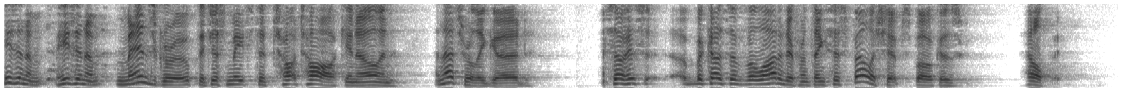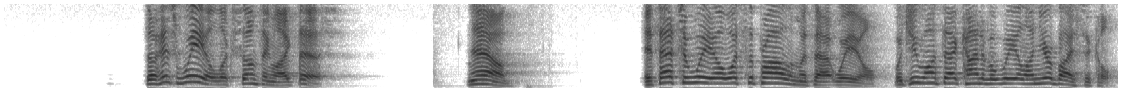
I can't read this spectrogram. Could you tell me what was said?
He's in a he's in a men's group that just meets to talk, you know, and and that's really good. So his because of a lot of different things, his fellowship spoke as healthy. So his wheel looks something like this. Now, if that's a wheel, what's the problem with that wheel? Would you want that kind of a wheel on your bicycle?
